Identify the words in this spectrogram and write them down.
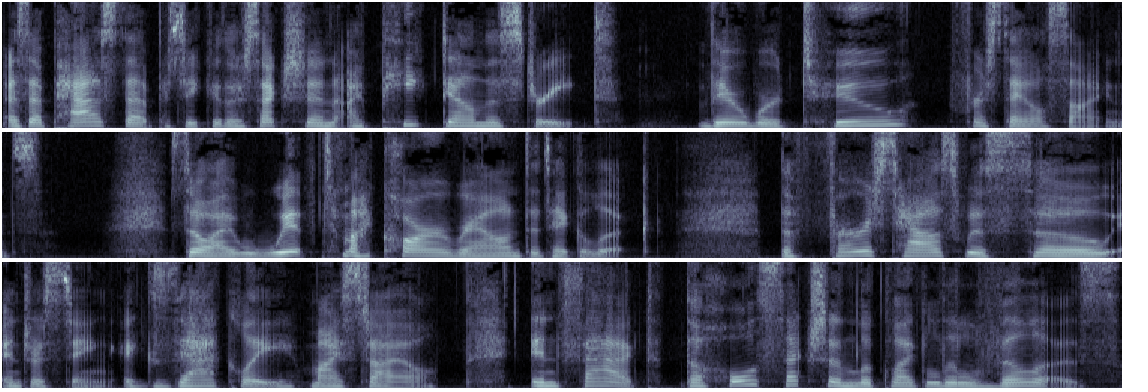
As I passed that particular section, I peeked down the street there were two for sale signs. So I whipped my car around to take a look. The first house was so interesting, exactly my style. In fact, the whole section looked like little villas.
